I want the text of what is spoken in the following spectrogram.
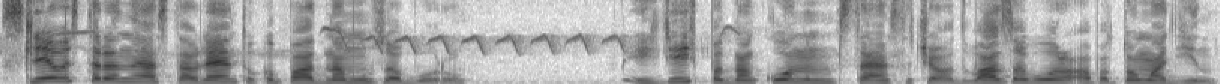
С левой стороны оставляем только по одному забору. И здесь под наклоном ставим сначала два забора, а потом один.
